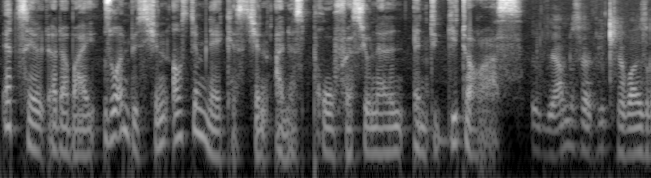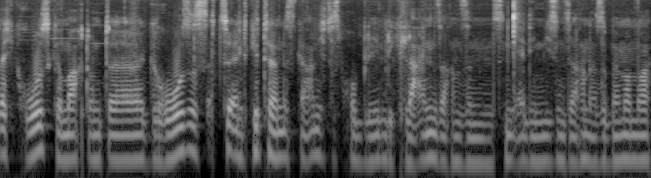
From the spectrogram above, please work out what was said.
erzählt er dabei so ein bisschen aus dem Nähkästchen eines professionellen Entgitterers. Wir haben das ja glücklicherweise recht groß gemacht und äh, Großes zu entgittern ist gar nicht das Problem. Die kleinen Sachen sind, sind eher die miesen Sachen. Also wenn man mal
